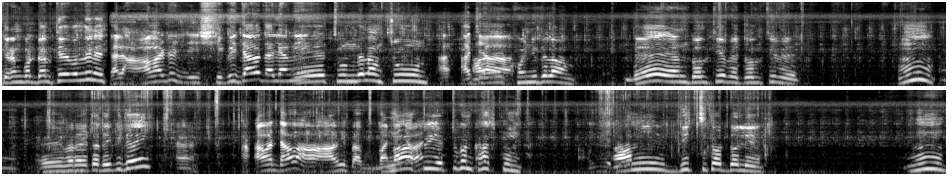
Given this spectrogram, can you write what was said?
কিরম করে ডলতে বললি না? তাহলে আমার একটু শিখিয়ে দাও তাহলে আমি এ চুন দিলাম চুন। আচ্ছা। খৈনি দিলাম। দে এন ডলতে হবে ডলতে হবে হুম? এবারে এটা দেখি দেই। হ্যাঁ। আমার দাও আমি না তুই একটুখান খাস কোন আমি- দিচ্ছি তোর দলে। হুম?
